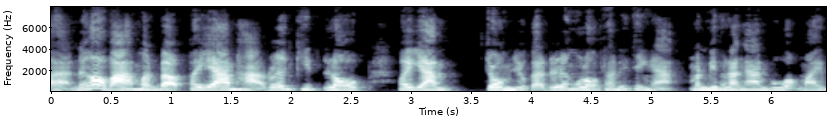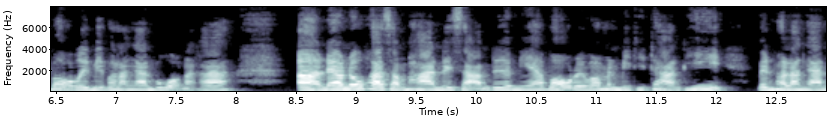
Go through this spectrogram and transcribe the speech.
อะนึกออกปะเหมือนแบบพยายามหาเรื่องคิดลบ พยายามจมอยู่กับเรื่องลบทั้งที่จริงอะมันมีพลังงานบวกไหมบอกเลยมีพลังงานบวกนะคะแนวโน้มความสัมพันธ์ในสามเดือนนี้บอกเลยว่ามันมีทิศทางที่เป็นพลังงาน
